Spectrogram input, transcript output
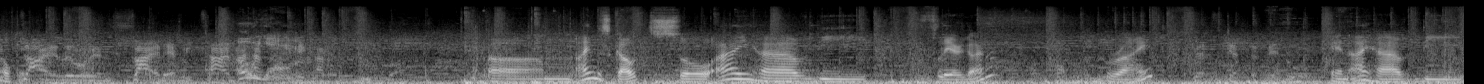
Okay. Die a little inside every time. Oh, yeah. Um, I'm the scout, so I have the flare gun, right? And I have the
